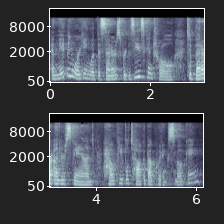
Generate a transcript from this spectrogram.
And they've been working with the Centers for Disease Control to better understand how people talk about quitting smoking,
